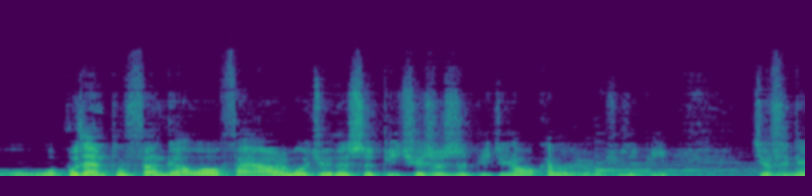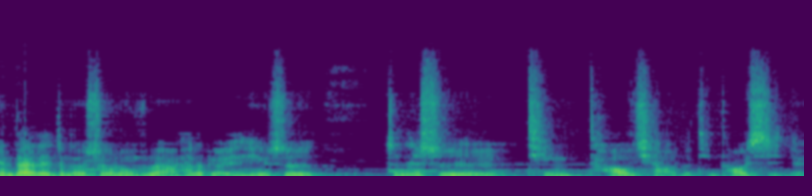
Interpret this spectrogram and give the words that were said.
我我不但不反感，我反而我觉得是比，确实是比，就像我开头说的，确实比九十年代的真的是个龙珠来讲，它的表现形式真的是挺讨巧的，挺讨喜的，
